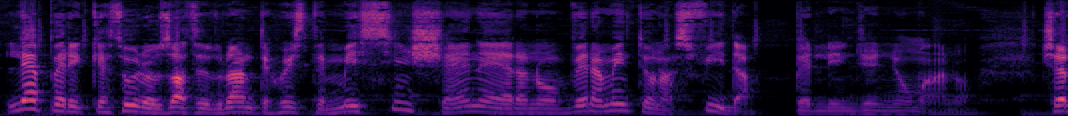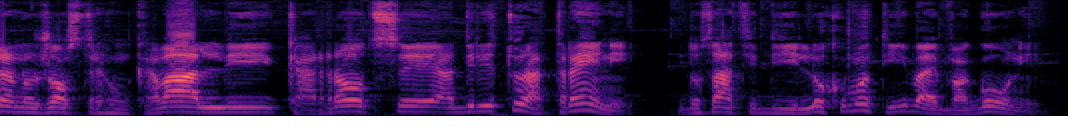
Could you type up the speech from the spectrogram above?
Le apparecchiature usate durante queste messe in scena erano veramente una sfida per l'ingegno umano. C'erano giostre con cavalli, carrozze, addirittura treni dotati di locomotiva e vagoni.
